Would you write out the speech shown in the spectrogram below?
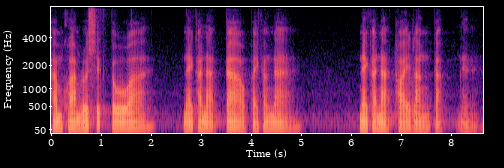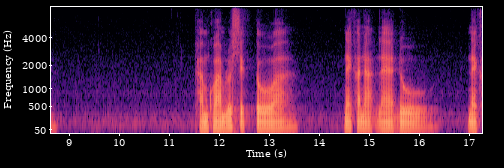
ทำความรู้สึกตัวในขณะก้าวไปข้างหน้า ในขณะถอยหลังกลับนะทำความรู้สึกตัว ในขณะแลดู ในข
